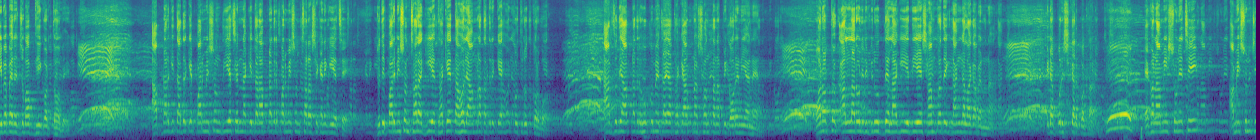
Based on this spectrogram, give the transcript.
এই ব্যাপারে জবাবদিহি করতে হবে। আপনার কি তাদেরকে পারমিশন দিয়েছেন নাকি তারা আপনাদের পারমিশন ছাড়া সেখানে গিয়েছে? যদি পারমিশন ছাড়া গিয়ে থাকে তাহলে আমরা তাদেরকে প্রতিরোধ করব। আর যদি আপনাদের হুকুমে যায়া থাকে, আপনার সন্তান আপনি ঘরে নিয়ে নেন। অনর্থক আল্লাহর অলির বিরুদ্ধে লাগিয়ে দিয়ে সাম্প্রদায়িক দাঙ্গা লাগাবেন না। এটা পরিষ্কার কথা। এখন আমি শুনেছি আমি শুনেছি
